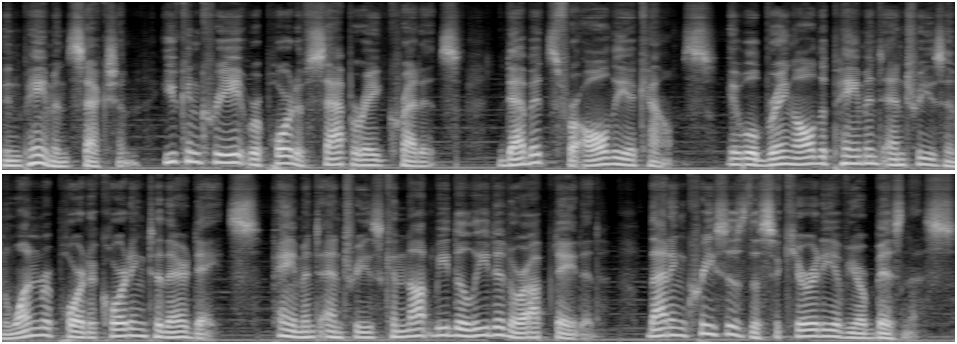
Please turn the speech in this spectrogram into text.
In Payments section, you can create report of separate credits, debits for all the accounts. It will bring all the payment entries in one report according to their dates. Payment entries cannot be deleted or updated. That increases the security of your business.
